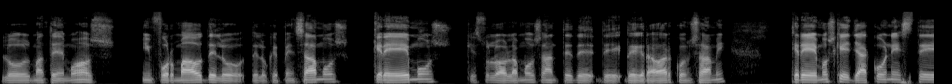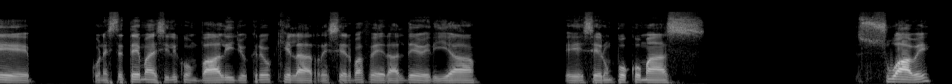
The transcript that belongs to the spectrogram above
Los mantenemos informados de lo, de lo que pensamos. Creemos, que esto lo hablamos antes de, de, de grabar con Sami, creemos que ya con este, con este tema de Silicon Valley, yo creo que la Reserva Federal debería eh, ser un poco más suave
